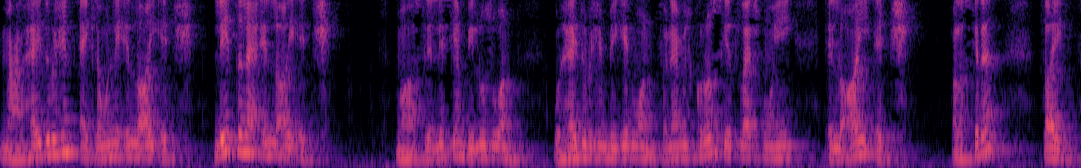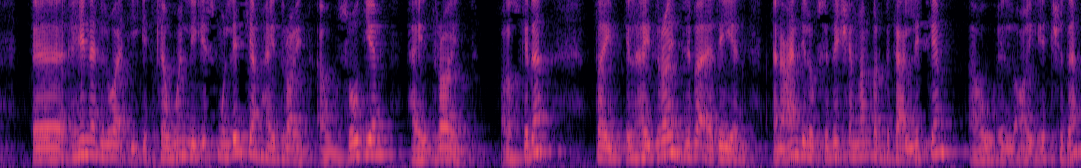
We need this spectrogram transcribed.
مع الهيدروجين هيكون لي ال اي اتش ليه طلع ال اي اتش ما هو أصل الليثيوم بي lose 1 والهيدروجين بي gain 1 فنعمل cross يطلع اسمه إيه؟ ال اي اتش خلاص كده؟ طيب هنا دلوقتي اتكون لي اسمه ال lithium hydride أو sodium hydride. خلاص كده؟ طيب ال hydrides بقى ديت أنا عندي ال oxidation number بتاع الليثيوم اهو ال اي اتش ده.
